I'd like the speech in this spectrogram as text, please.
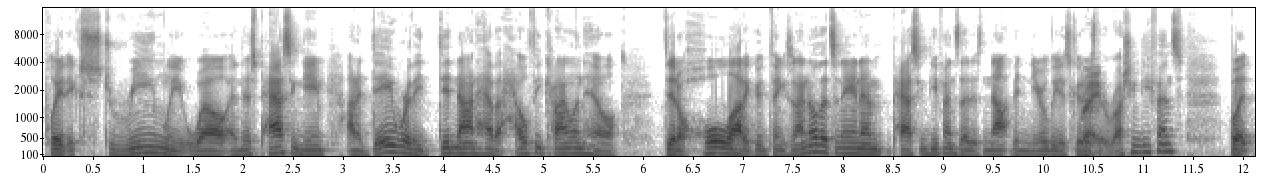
played extremely well in this passing game on a day where they did not have a healthy Kylan Hill. Did a whole lot of good things, and I know that's an A&M passing defense that has not been nearly as good as Right. their rushing defense, but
